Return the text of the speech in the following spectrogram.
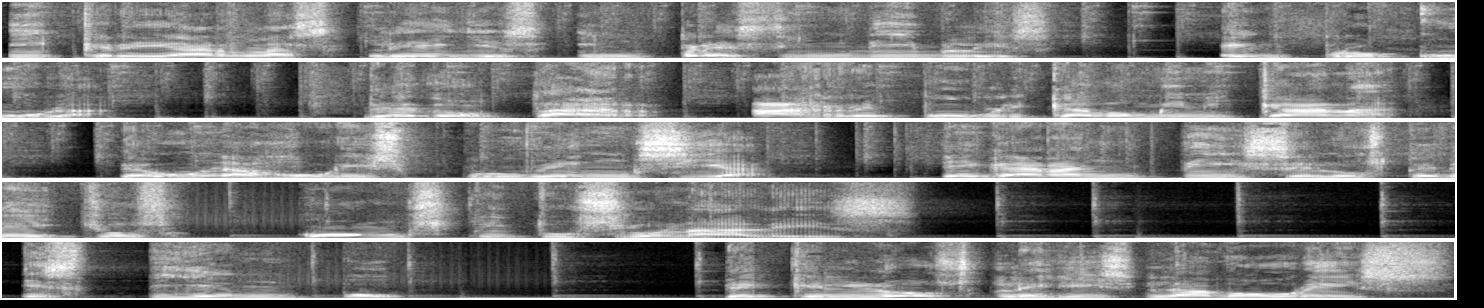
y crear las leyes imprescindibles en procura de dotar a República Dominicana de una jurisprudencia que garantice los derechos constitucionales. Es tiempo de que los legisladores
